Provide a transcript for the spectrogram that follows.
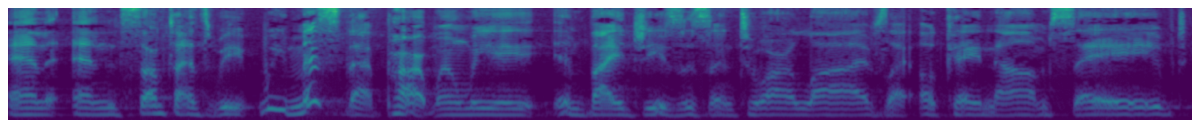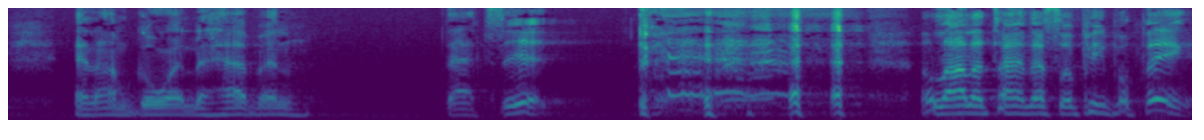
And, and sometimes we, we miss that part when we invite Jesus into our lives. Like, okay, now I'm saved and I'm going to heaven. That's it. a lot of times that's what people think.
